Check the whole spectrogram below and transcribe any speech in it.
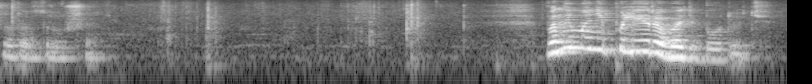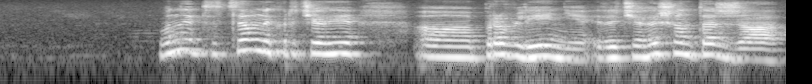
Що розрушить? Вони маніпулювати будуть. Вони, це, це у них рычаги а, правління, рычаги шантажа.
